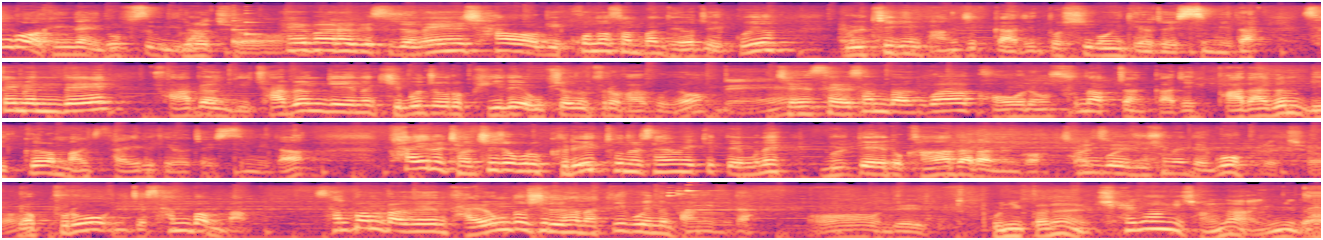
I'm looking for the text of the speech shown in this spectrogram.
층고가 굉장히 높습니다. 그렇죠. 해바라기 수전에 샤워기 코너 선반 되어져 있고요. 물튀김 방지까지 또 시공이 되어져 있습니다. 세면대, 좌변기. 좌변기에는 기본적으로 비대 옵션으로 들어가고요. 네. 젠스타일 선반과 거울형 수납장까지 바닥은 미끄럼 방지 타일이 되어져 있습니다. 타일을 전체적으로 그레이 톤을 사용했기 때문에 물때에도 강하다라는 거 참고해 주시면 되고 그렇죠. 옆으로 이제 3번 방. 3번 방은 다용도실을 하나 끼고 있는 방입니다. 아, 근데 보니까는 채광이 장난 아닙니다.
